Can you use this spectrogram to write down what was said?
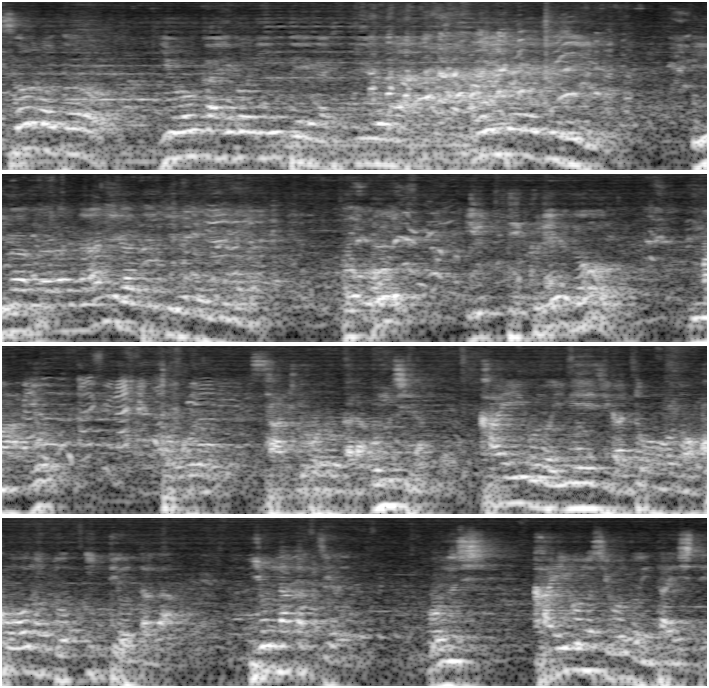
そろそろ要介護認定が必要な今さら何ができるというのだおお言ってくれるのまあよいところで先ほどからお主ら介護のイメージがどうのこうのと言っておったがいろんなかっちよお主介護の仕事に対して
